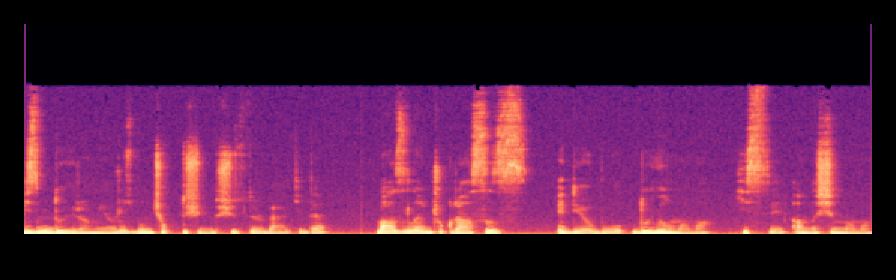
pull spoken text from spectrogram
biz mi duyuramıyoruz bunu çok düşünmüşüzdür belki de. Bazılarını çok rahatsız ediyor bu duyulmama hissi, anlaşılmama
